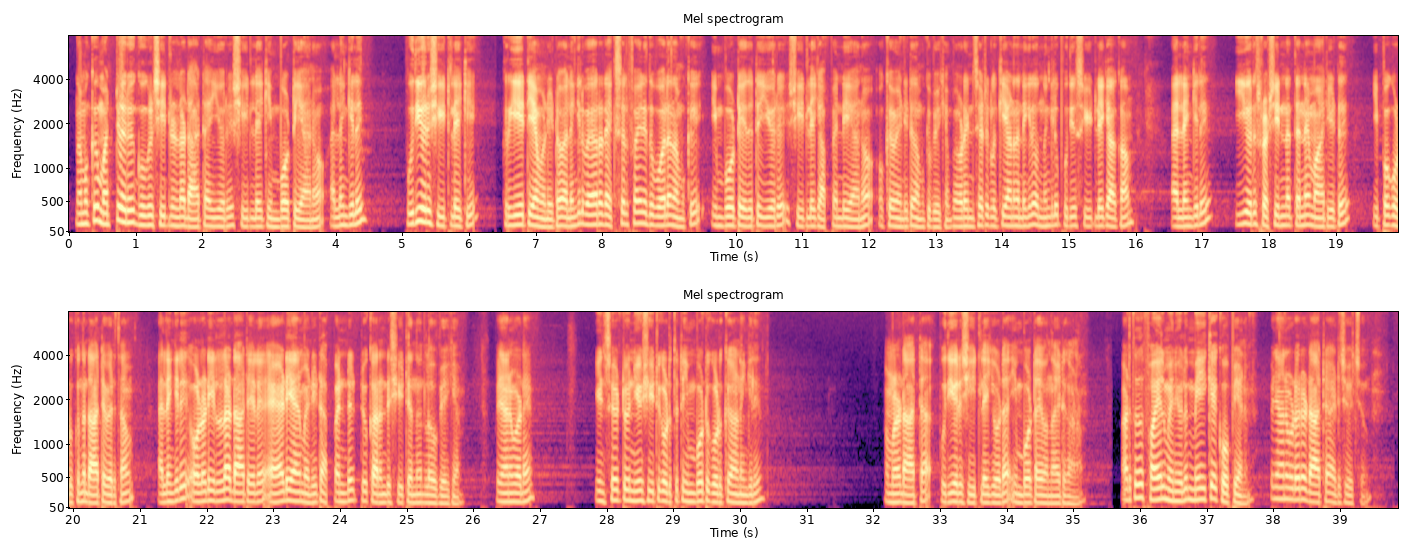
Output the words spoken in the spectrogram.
നമുക്ക് മറ്റൊരു ഗൂഗിൾ ഷീറ്റിലുള്ള ഡാറ്റ ഈ ഒരു ഷീറ്റിലേക്ക് ഇമ്പോർട്ട് ചെയ്യാനോ അല്ലെങ്കിൽ പുതിയൊരു ഷീറ്റിലേക്ക് ക്രിയേറ്റ് ചെയ്യാൻ വേണ്ടിയിട്ടോ അല്ലെങ്കിൽ വേറൊരു എക്സൽ ഫയൽ ഇതുപോലെ നമുക്ക് ഇമ്പോർട്ട് ചെയ്തിട്ട് ഈ ഒരു ഷീറ്റിലേക്ക് അപ്പൻഡ് ചെയ്യാനോ ഒക്കെ വേണ്ടിയിട്ട് നമുക്ക് ഉപയോഗിക്കാം. അപ്പോൾ അവിടെ ഇൻസേർട്ട് ക്ലിക്ക് ചെയ്യുകയാണെന്നുണ്ടെങ്കിൽ ഒന്നെങ്കിൽ പുതിയ ഷീറ്റിലേക്ക് ആക്കാം. അല്ലെങ്കിൽ ഈ ഒരു സ്പ്രെഡ്ഷീറ്റിനെ തന്നെ മാറ്റിയിട്ട് ഇപ്പോൾ കൊടുക്കുന്ന ഡാറ്റ വരുത്താം. അല്ലെങ്കിൽ ഓൾറെഡി ഉള്ള ഡാറ്റയിൽ ആഡ് ചെയ്യാൻ വേണ്ടിയിട്ട് അപ്പൻഡ് ടു കറണ്ട് ഷീറ്റ് എന്നുള്ളത് ഉപയോഗിക്കാം. അപ്പോൾ ഞാനിവിടെ ഇൻസേർട്ട് ടു ന്യൂ ഷീറ്റ് കൊടുത്തിട്ട് ഇമ്പോർട്ട് കൊടുക്കുകയാണെങ്കിൽ നമ്മുടെ ഡാറ്റ പുതിയൊരു ഷീറ്റിലേക്ക് ഇവിടെ ഇമ്പോർട്ടായി വന്നതായിട്ട് കാണാം. അടുത്തത് ഫയൽ മെനുവിൽ മേക്ക് എ കോപ്പിയാണ് ഇപ്പോൾ ഞാനിവിടെ ഒരു ഡാറ്റ അടിച്ചു വെച്ചു.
